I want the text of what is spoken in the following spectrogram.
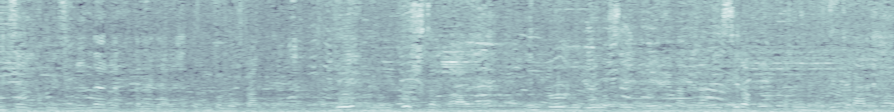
उनसे अपनी संवेदनाएँ व्यक्त करने जा रहे हैं तो उनको गिरफ़्तार किया ये निरंकुश सरकार है। इनको लोगों से कोई लेना देना नहीं, सिर्फ़ अपनी मर्ज़ी चला रहे हैं।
